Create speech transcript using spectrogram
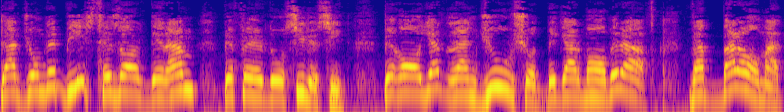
در جمله بیست هزار درم به فردوسی رسید. به قایت رنجور شد به گرمابه رفت و برآمد.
